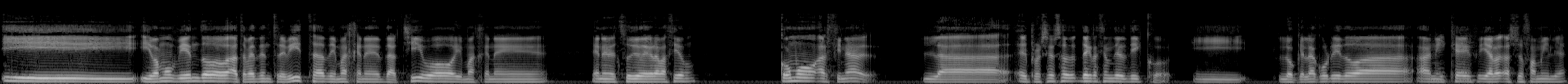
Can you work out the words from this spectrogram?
Y, y vamos viendo a través de entrevistas, de imágenes de archivo, imágenes en el estudio de grabación, cómo al final la, el proceso de creación del disco y lo que le ha ocurrido a, a Nick Cave y a su familia,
